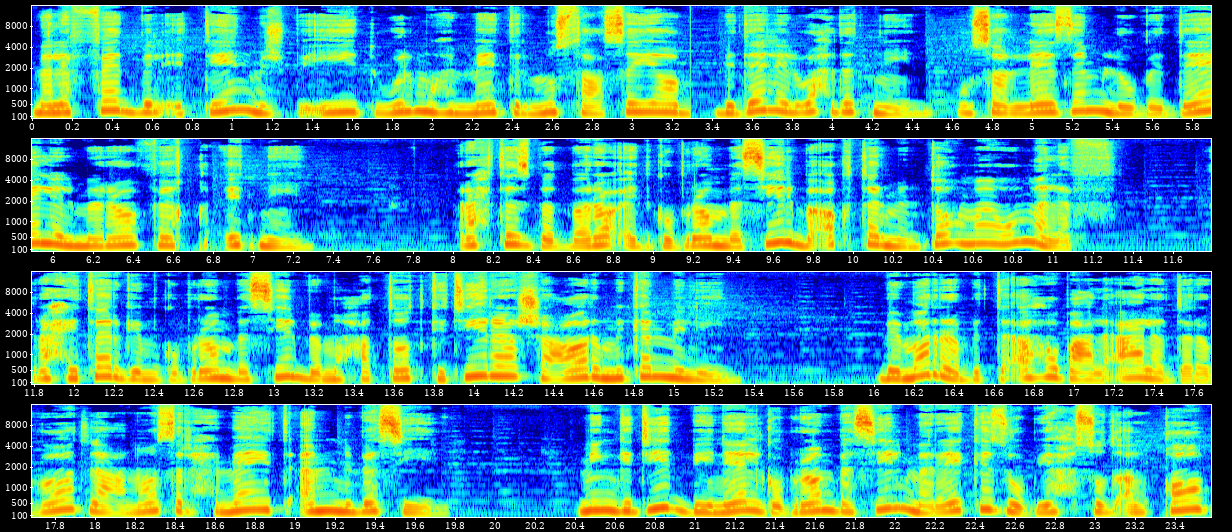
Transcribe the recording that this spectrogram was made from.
ملفات بالإيدتين مش بإيد والمهمات المستعصية بدال الوحدة اتنين وصار لازم له بدال المرافق اتنين. راح تثبت براءة جبران باسيل بأكتر من تهمة وملف. راح يترجم جبران باسيل بمحطات كتيرة شعار مكملين. بمرة بالتأهب على أعلى الدرجات لعناصر حماية أمن باسيل. من جديد بينال جبران باسيل مراكز وبيحصد ألقاب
